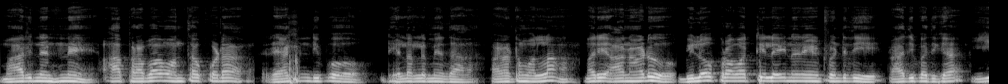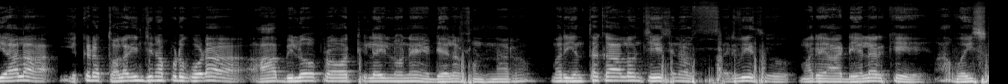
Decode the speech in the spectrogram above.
మారిన వెంటనే ఆ ప్రభావం అంతా కూడా రేషన్ డిపో డీలర్ల మీద పడటం వల్ల మరి ఆనాడు బిలో ప్రావర్టీ లైన్ అనేటువంటిది ప్రాతిపదిక ఇవాళ ఇక్కడ తొలగించినప్పుడు కూడా ఆ బిలో ప్రావర్టీ లైన్లోనే డీలర్స్ ఉంటున్నారు. మరి ఇంతకాలం చేసిన సర్వీసు మరి ఆ డీలర్కి ఆ వయసు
